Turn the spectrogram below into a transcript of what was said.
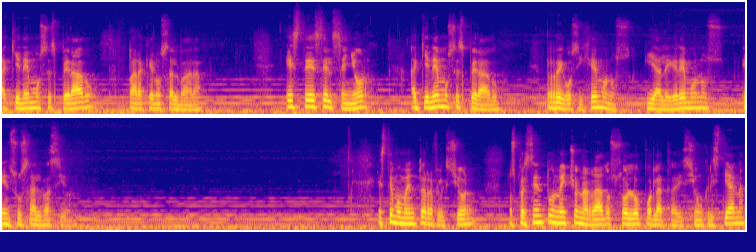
a quien hemos esperado para que nos salvara. Este es el Señor, a quien hemos esperado. Regocijémonos y alegrémonos en su salvación. Este momento de reflexión nos presenta un hecho narrado solo por la tradición cristiana,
